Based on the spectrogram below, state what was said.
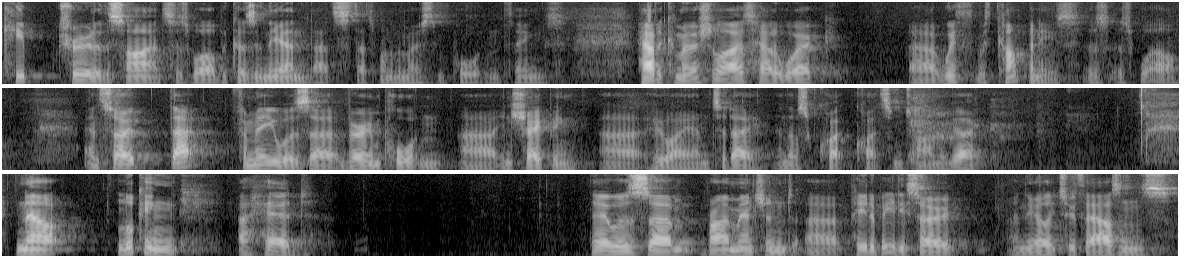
keep true to the science as well, because in the end, that's, that's one of the most important things. How to commercialize, how to work uh, with, with companies as, as well. And so that, for me, was uh, very important uh, in shaping uh, who I am today, and that was quite, quite some time ago. Now, looking ahead, there was, um, Brian mentioned uh, Peter Beattie. So in the early 2000s,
